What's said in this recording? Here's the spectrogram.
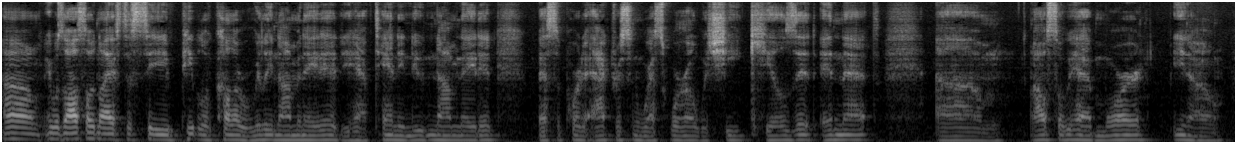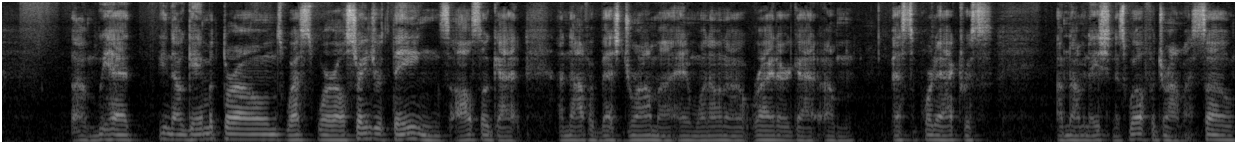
Um, it was also nice to see people of color really nominated. You have Thandie Newton nominated, Best Supported Actress in Westworld, which she kills it in that. Um, also, we have more, you know, um, we had, you know, Game of Thrones, Westworld, Stranger Things also got a nod for Best Drama, and Winona Ryder got um, Best Supported Actress um, nomination as well for drama. So,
